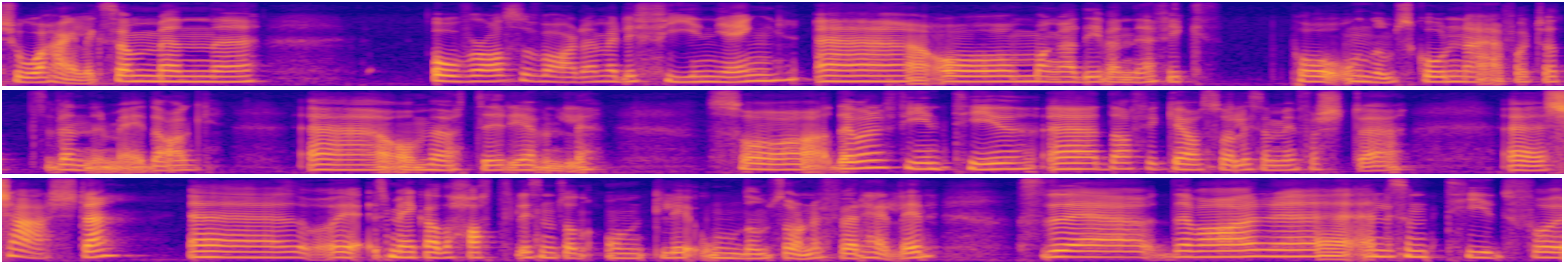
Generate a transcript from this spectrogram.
tjo og hei, liksom. Men eh, overall så var det en veldig fin gjeng. Eh, og mange av de vennene jeg fikk på ungdomsskolen, er jeg fortsatt venner med i dag. Eh, og møter jevnlig. Så det var en fin tid. Eh, da fikk jeg også liksom min første eh, kjæreste. eh, jeg, som jeg ikke hadde hatt liksom sånn ordentlig ungdomsårene før heller. Så det, det var eh, en liksom tid for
